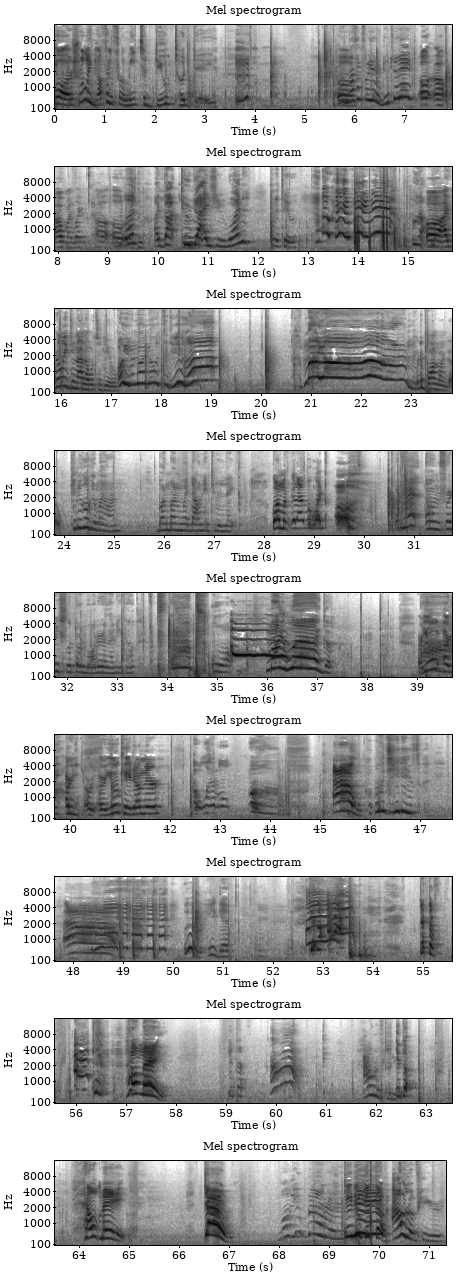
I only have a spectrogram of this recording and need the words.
Oh, there's really nothing for me to do today. Uh, nothing for you to do today. Oh, oh, ow, my leg. Uh, oh, What? uh, I got two guys in one and a two. Oh, hey, hey, hey. uh, I really do not know what to do. Oh, you do not know what to do. Ah! My arm! Where did Bonbon go? Can you go get my arm? Bon Bon went down into the lake. Get out of the lake. Oh. But then, um, Freddy slipped on water and then he fell. Oh, my leg! Are you are you- are you, are, are you okay down there? A little. Oh, Ow! oh jeez. Ow! Ooh, here you go. Get the help me! Get the ah! out of here. Get the help me! Down! well, you better. Can you get the out of here?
